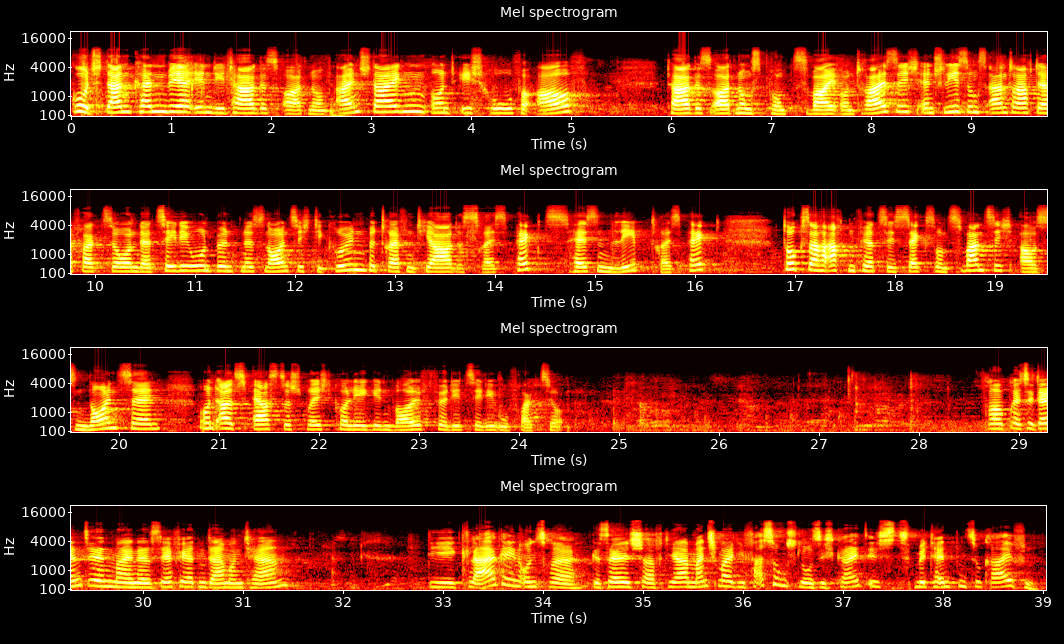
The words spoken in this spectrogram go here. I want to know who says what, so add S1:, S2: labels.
S1: Gut, dann können wir in die Tagesordnung einsteigen. Ich rufe auf Tagesordnungspunkt 32, Entschließungsantrag der Fraktionen der CDU und BÜNDNIS 90 die GRÜNEN betreffend Jahr des Respekts. Hessen lebt Respekt, Drucksache 4826 aus 19. Als Erste spricht Kollegin Wolff für die CDU-Fraktion.
S2: Frau Präsidentin, meine sehr verehrten Damen und Herren! Die Klage in unserer Gesellschaft, ja manchmal die Fassungslosigkeit, ist mit Händen zu greifen.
